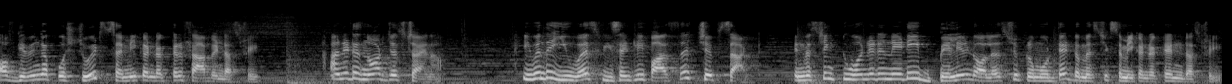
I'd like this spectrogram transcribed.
of giving a push to its semiconductor fab industry. And it is not just China. Even the US recently passed the CHIPS Act, investing $280 billion to promote their domestic semiconductor industry.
